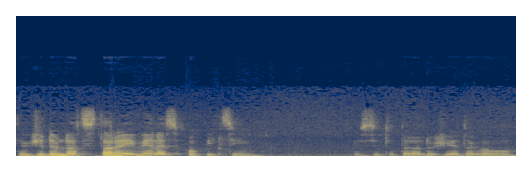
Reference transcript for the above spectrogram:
Takže jdem dát starý věnec opicím. Jestli to teda dožije tak dlouho.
